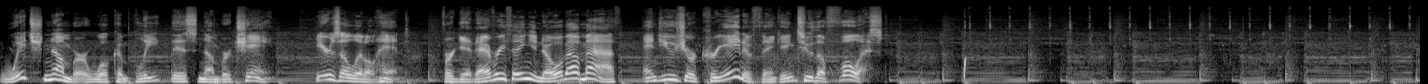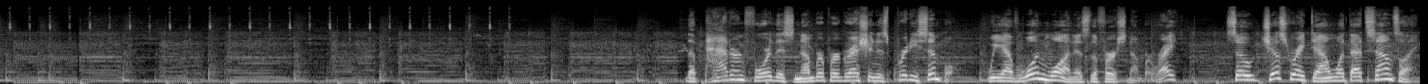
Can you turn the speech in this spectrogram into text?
Which number will complete this number chain? Here's a little hint forget everything you know about math and use your creative thinking to the fullest. The pattern for this number progression is pretty simple. We have 1 1 as the first number, right? So just write down what that sounds like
